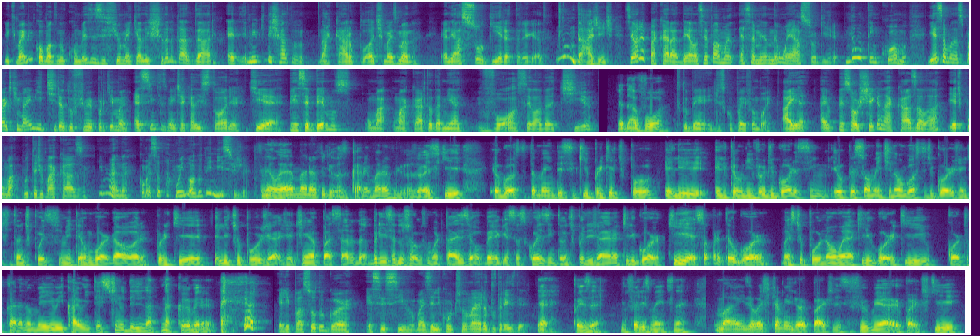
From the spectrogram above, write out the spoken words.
E o que mais me incomoda no começo desse filme é que a Alexandra Daddario é, é meio que deixado na cara o plot, mas, mano, ela é açougueira, tá ligado? Não dá, gente. Você olha pra cara dela, você fala, mano, essa menina não é açougueira. Não tem como. E essa é uma das partes que mais me tira do filme, porque, mano, é simplesmente aquela história que é: recebemos uma, uma carta da minha vó, sei lá, da tia, é da avó. Tudo bem, desculpa aí, fanboy. Aí, aí o pessoal chega na casa lá e é tipo uma puta de uma casa. Mano, começa a dar ruim logo no início já. Não, é maravilhoso, cara, é maravilhoso. Eu acho que eu gosto também desse aqui porque, tipo, ele, ele tem um nível de gore, assim. Eu pessoalmente não gosto de gore, gente. Então, tipo, esse filme tem um gore da hora. Porque ele, tipo, já, já tinha passado da brisa dos Jogos Mortais e Alberg, essas coisas. Então, tipo, ele já era aquele gore que é só pra ter o gore, mas, tipo, não é aquele gore que corta o cara no meio e cai o intestino dele na, na câmera. Ele passou do gore excessivo, mas ele continua na era do 3D. É, pois é, infelizmente, né? Mas eu acho que a melhor parte desse filme é a parte que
